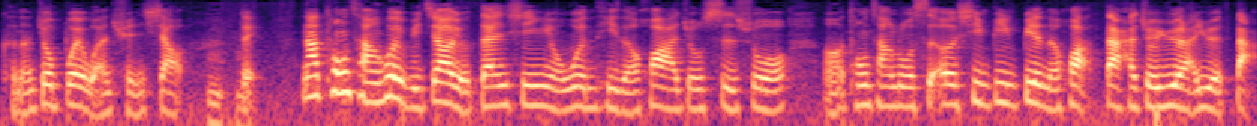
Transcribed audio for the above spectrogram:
可能就不会完全消。嗯对，那通常会比较有担心有问题的话，就是说，呃，通常如果是恶性病变的话，但它就越来越大，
